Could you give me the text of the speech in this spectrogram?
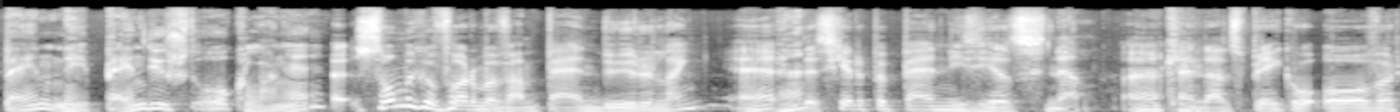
Pijn? Nee, pijn duurt ook lang, hè? Eh, Sommige vormen van pijn duren lang. Hè. De scherpe pijn is heel snel. Hè. En dan spreken we over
